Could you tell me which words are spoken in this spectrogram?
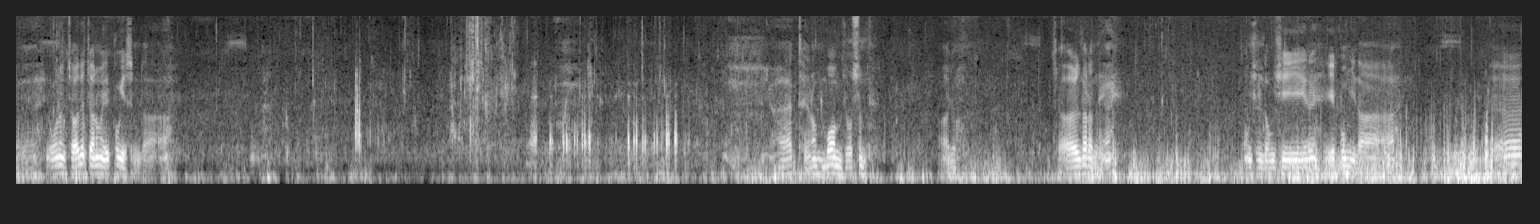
에, 요거는 저대 자르면. 하여튼 이런 몸 좋습니다. 아주 잘 달았네요. 동실동실해 예쁩니다. 자,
